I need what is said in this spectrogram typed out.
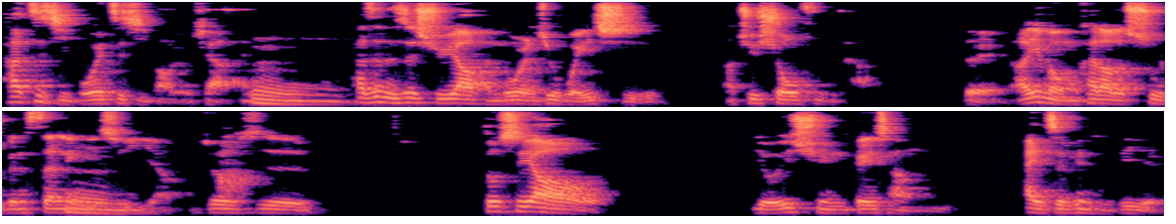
他自己不会自己保留下来。嗯他真的是需要很多人去维持啊，去修复它。对，啊，因为我们看到的树跟森林也是一样，就是都是要有一群非常爱这片土地的人，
